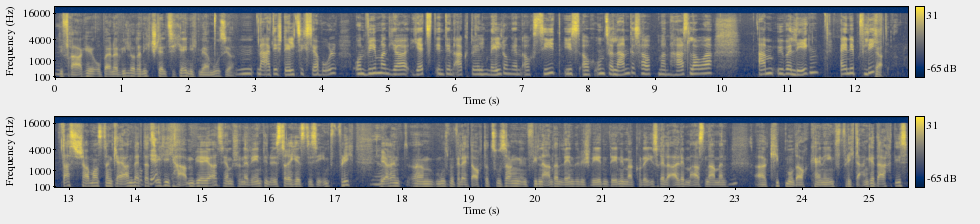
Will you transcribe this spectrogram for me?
Die Frage, ob einer will oder nicht, stellt sich eh nicht mehr, muss ja. Na, die stellt sich sehr wohl. Und wie man ja jetzt in den aktuellen Meldungen auch sieht, ist auch unser Landeshauptmann Haslauer am Überlegen, eine Pflicht ja. Das schauen wir uns dann gleich an, weil okay. tatsächlich haben wir ja, Sie haben schon erwähnt, in Österreich jetzt diese Impfpflicht. Ja. Während, ähm, muss man vielleicht auch dazu sagen, in vielen anderen Ländern wie Schweden, Dänemark oder Israel alle Maßnahmen mhm. äh, kippen und auch keine Impfpflicht angedacht ist.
